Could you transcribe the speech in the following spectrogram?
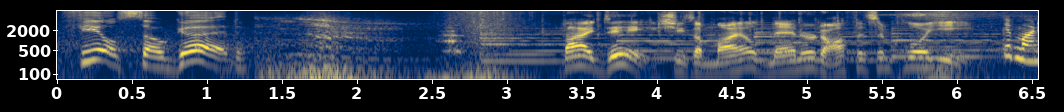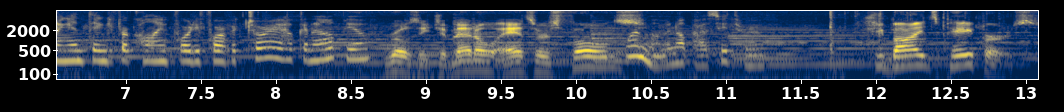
feels so good. By day, she's a mild mannered office employee. Good morning and thank you for calling 44 Victoria. How can I help you? Rosie Gimeno answers phones. One moment, I'll pass you through. She binds papers.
